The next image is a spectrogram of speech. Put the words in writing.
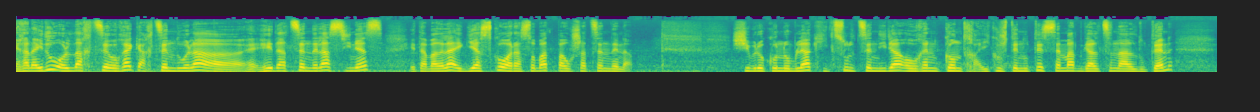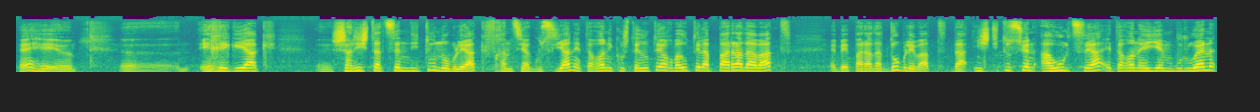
Egan nahi du, oldartze horrek hartzen duela, he- hedatzen dela zinez, eta badela egiazko arazo bat pausatzen dena. Sibroko nobleak itzultzen dira horren kontra, ikusten dute zenbat galtzen alduten, eh, he, eh, erregeak eh, saristatzen ditu nobleak, Frantzia guzian, eta horren ikusten dute hor badutela parada bat, ebe parada doble bat, da instituzioen ahultzea eta hon heien buruen,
